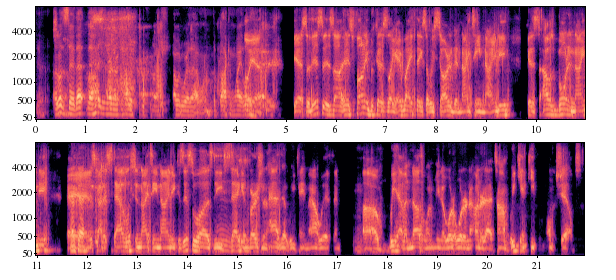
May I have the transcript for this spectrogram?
Yeah. I was about to say that the hat you're wearing right now looks pretty fresh. I would wear that one, the black and white. Oh look. yeah, yeah. So this is uh, and it's funny because like everybody thinks that we started in 1990 because I was born in 90 and Okay. it's got established in 1990 because this was the Mm. second version of hat that we came out with and Mm. uh, we have another one. You know, we're ordering 100 at a time. We can't keep them on the shelves.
